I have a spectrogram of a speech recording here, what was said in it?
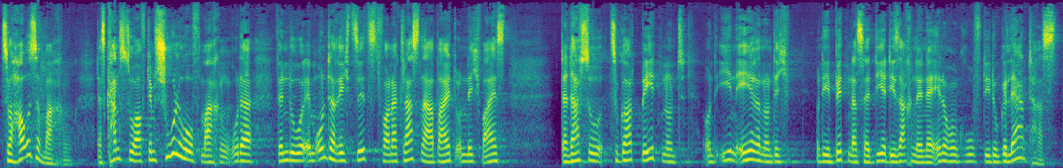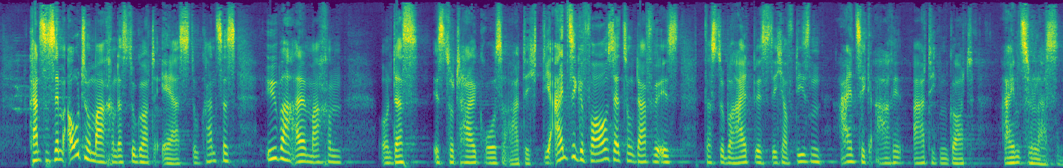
zu Hause machen. Das kannst du auf dem Schulhof machen oder wenn du im Unterricht sitzt vor einer Klassenarbeit und nicht weißt, dann darfst du zu Gott beten und, und ihn ehren und, dich, und ihn bitten, dass er dir die Sachen in Erinnerung ruft, die du gelernt hast. Du kannst es im Auto machen, dass du Gott ehrst. Du kannst es überall machen und das ist total großartig. Die einzige Voraussetzung dafür ist, dass du bereit bist, dich auf diesen einzigartigen Gott einzulassen.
